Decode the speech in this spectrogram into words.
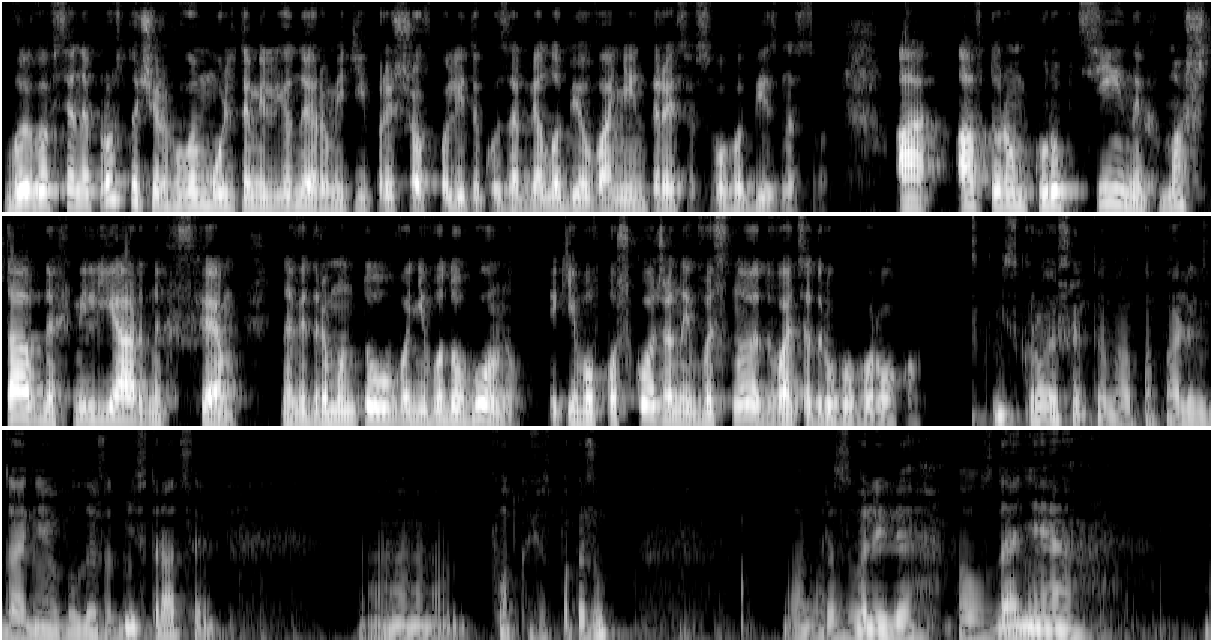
виявився не просто черговим мультимільйонером, який прийшов в політику задля лобіювання інтересів свого бізнесу, а автором корупційних масштабних мільярдних схем на відремонтовуванні водогону, який був пошкоджений весною 22-го року. Не скроешь этого, попали в здание облдержадминистрации. Э, Фотку сейчас покажу. Э, Развалили пол здания. Э,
